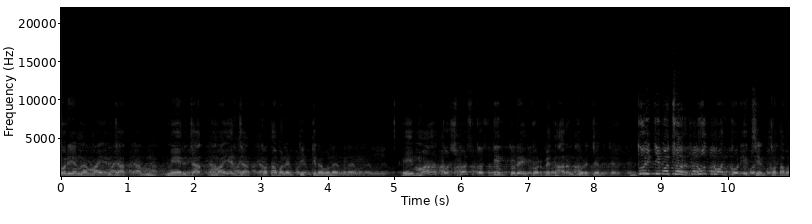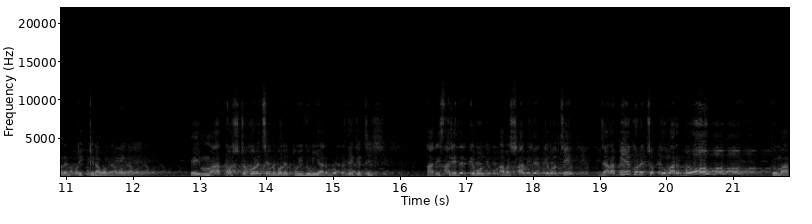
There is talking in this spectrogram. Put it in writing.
করিয়েন না। মায়ের জাত, মেয়ের জাত, মায়ের জাত। কথা বলেন ঠিক কিনা বলেন? এই মা দশ মাস দশ দিন ধরে গর্ভে ধারণ করেছেন। দুইটি বছর দুধ পান করিয়েছেন। কথা বলেন ঠিক কিনা বলেন? এই মা কষ্ট করেছেন বলে তুই দুনিয়ার মুখ দেখেছিস। আর স্ত্রীদেরকে বল আবার স্বামীদেরকে বলছি, যারা বিয়ে করেছ, তোমার বউ, তোমার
